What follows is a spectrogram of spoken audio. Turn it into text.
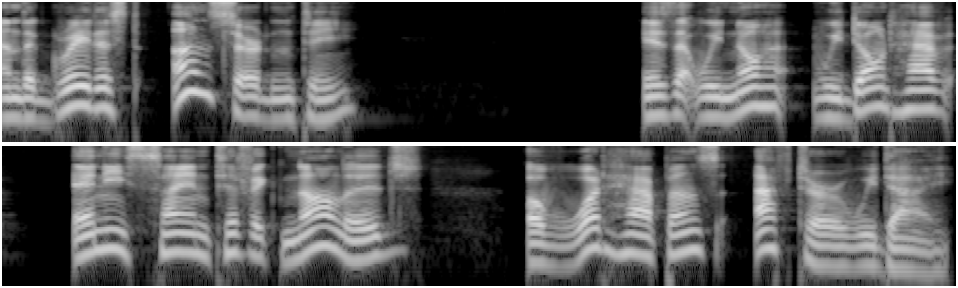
And the greatest uncertainty is that we know we don't have any scientific knowledge of what happens after we die.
